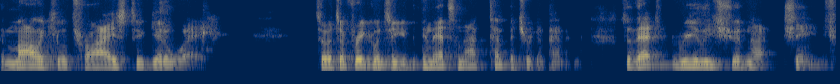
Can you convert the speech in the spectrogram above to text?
the molecule tries to get away. So it's a frequency, and that's not temperature dependent. So that really should not change.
